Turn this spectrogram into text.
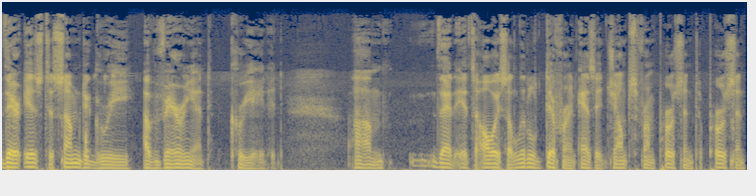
there is to some degree a variant created. Um, that it's always a little different as it jumps from person to person.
